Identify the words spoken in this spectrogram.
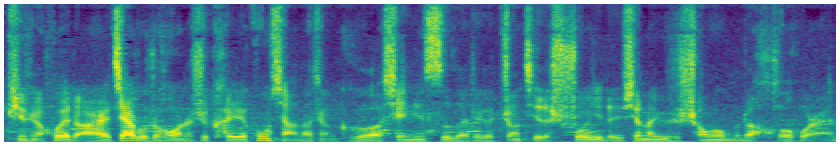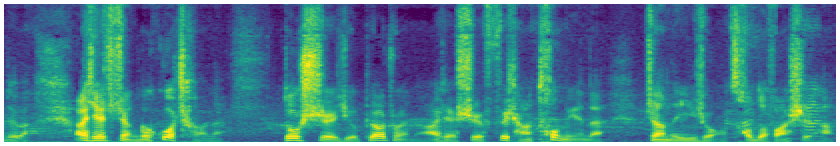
评审会的，而且加入之后呢，是可以共享的整个咸宁寺的这个整体的收益的，就相当于是成为我们的合伙人，对吧？而且整个过程呢。都是有标准的，而且是非常透明的这样的一种操作方式啊。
